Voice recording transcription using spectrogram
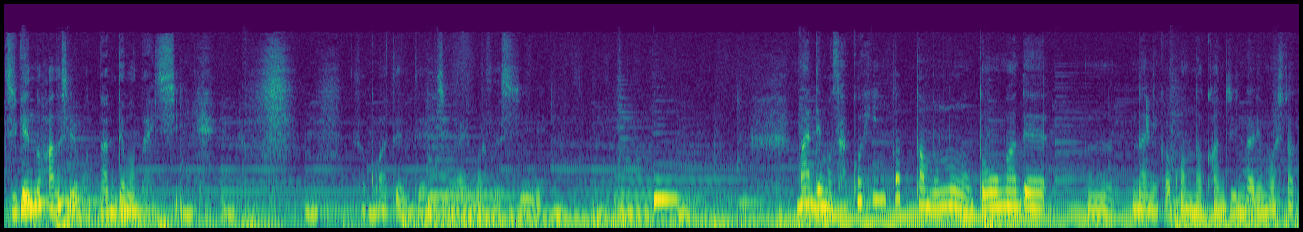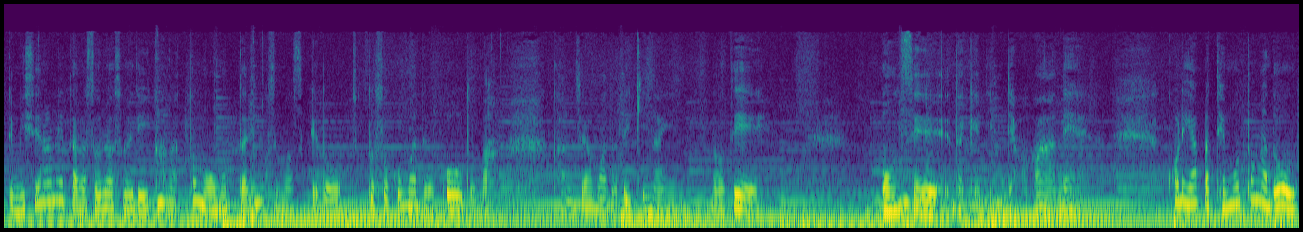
次元の話でも何でもないし そこは全然違いますし。まあでも作品撮ったものを動画で、うん、何かこんな感じになりましたって見せられたらそれはそれでいいかなとも思ったりもしますけどちょっとそこまで高度な感じはまだできないので音声だけにでもまあねこれやっぱ手元がどう映っ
